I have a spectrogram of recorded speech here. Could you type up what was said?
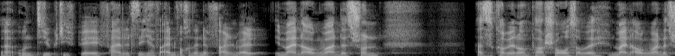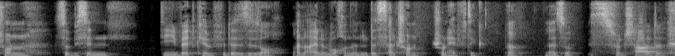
äh, und die UKTFBA Finals nicht auf ein Wochenende fallen, weil in meinen Augen waren das schon, also es kommen ja noch ein paar Shows, aber in meinen Augen waren das schon so ein bisschen die Wettkämpfe der Saison an einem Wochenende. Das ist halt schon, schon heftig. Ne? Also. Es ist schon schade.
